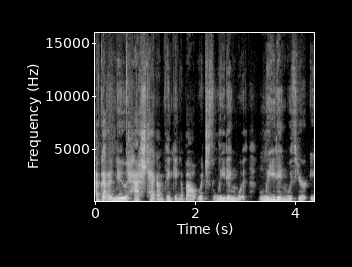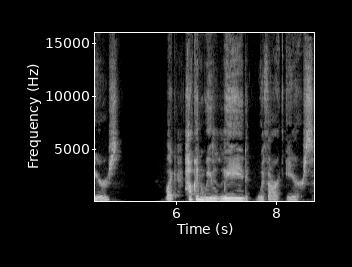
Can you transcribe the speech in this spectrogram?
I've got a new hashtag i'm thinking about which is leading with leading with your ears. Like how can we lead with our ears?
